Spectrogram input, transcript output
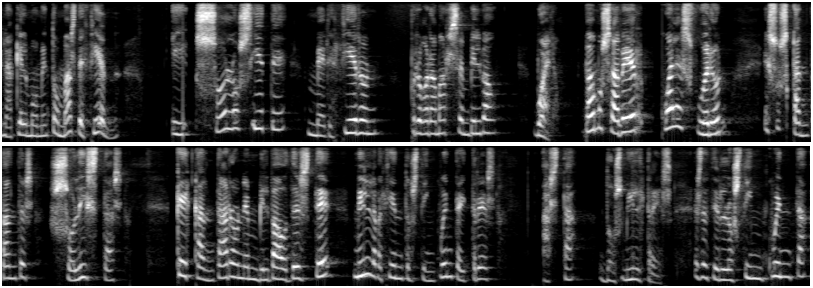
en aquel momento más de 100 y solo siete merecieron programarse en Bilbao. Bueno, vamos a ver cuáles fueron esos cantantes solistas que cantaron en Bilbao desde 1953 hasta 2003, es decir, los 50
